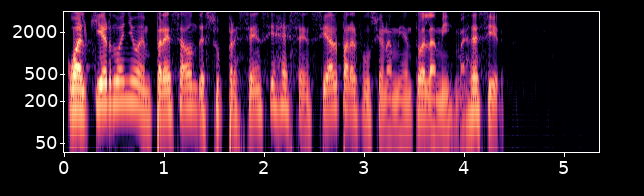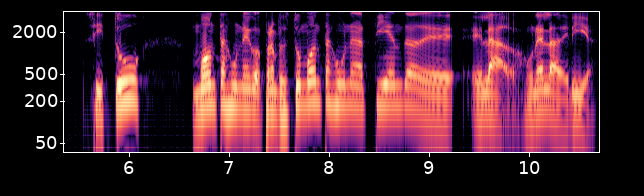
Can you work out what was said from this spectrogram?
cualquier dueño de empresa donde su presencia es esencial para el funcionamiento de la misma. Es decir, si tú montas un negocio, por ejemplo, si tú montas una tienda de helados, una heladería,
